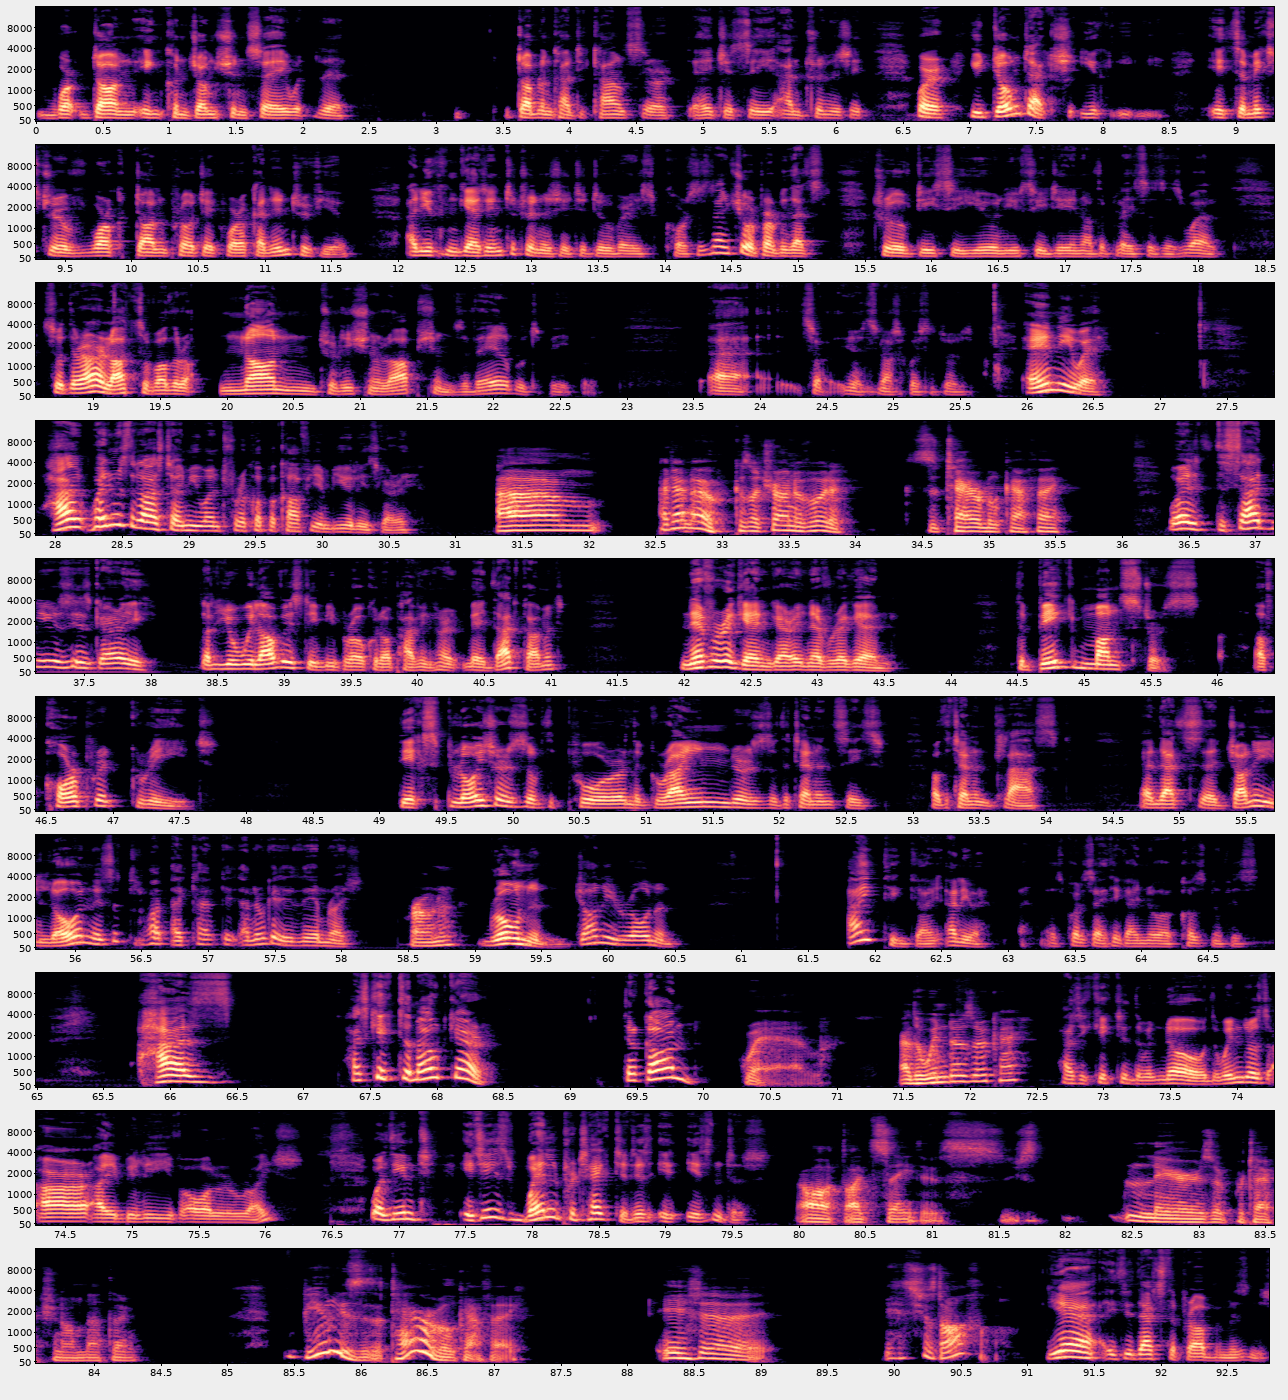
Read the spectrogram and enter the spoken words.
work done in conjunction, say, with the Dublin County Council or the HSE and Trinity, where you don't actually you, it's a mixture of work done, project work, and interview, and you can get into Trinity to do various courses. And I'm sure probably that's true of DCU and UCD and other places as well. So there are lots of other non-traditional options available to people. Uh, so you know, it's not a question of choice. Anyway, how when was the last time you went for a cup of coffee in Bewley's, Gary? Um, I don't know because I try and avoid it. It's a terrible cafe. Well, the sad news is, Gary, that you will obviously be broken up having heard, made that comment. Never again, Gary, never again. The big monsters of corporate greed, the exploiters of the poor and the grinders of the tenancies of the tenant class, and that's uh, Johnny Lowen, is it? What I can't get, I never get his name right. Ronan. Ronan, Johnny Ronan. I think I anyway. I was going to say I think I know a cousin of his has has kicked them out, Gar. They're gone. Well, are the windows okay? Has he kicked in the window? No, the windows are, I believe, all right. Well, the int- it is well protected, is isn't it? Oh, I'd say there's just layers of protection on that thing. Bewley's is a terrible cafe. It uh, it's just awful. Yeah, that's the problem, isn't it?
